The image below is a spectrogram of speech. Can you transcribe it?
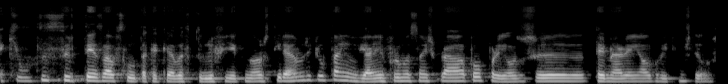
aquilo de certeza absoluta que aquela fotografia que nós tiramos, aquilo está a enviar informações para a Apple para eles uh, treinarem algoritmos deles.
